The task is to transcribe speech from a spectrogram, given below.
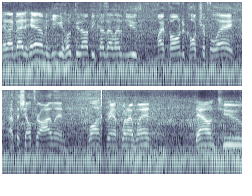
And I met him, he hooked it up because I let him use my phone to call AAA at the Shelter Island. launch ramp when I went down to,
